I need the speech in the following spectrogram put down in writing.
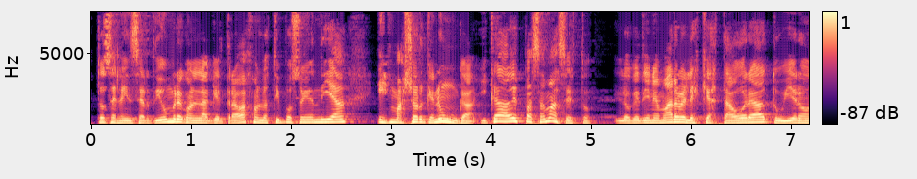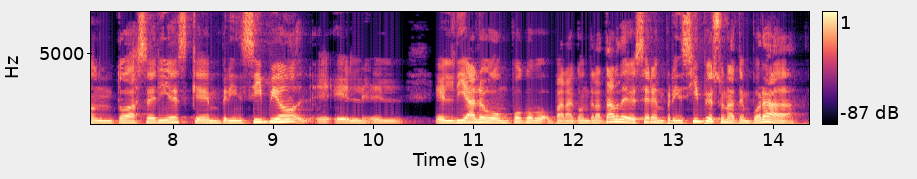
Entonces la incertidumbre con la que trabajan los tipos hoy en día es mayor que nunca y cada vez pasa más esto. Lo que tiene Marvel es que hasta ahora tuvieron todas series que en principio el, el, diálogo un poco para contratar debe ser en principio es una temporada.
